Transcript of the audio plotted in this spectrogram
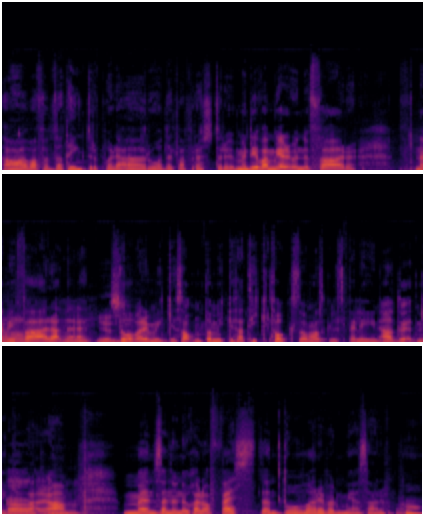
Så, ah, varför, vad tänkte du på det där örådet? Varför röstade du? Men det var mer under för, när vi Ah, förade. mm, Då var det Mm. mycket sånt. Och mycket så här TikTok som man skulle spela in. Ja, du vet, mycket Ah, där. Ja. mm. Men sen under själva festen, då var det väl mer så här, ja,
